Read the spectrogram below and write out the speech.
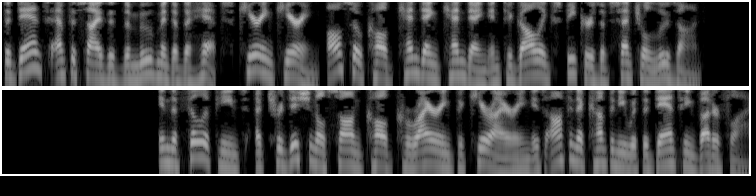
The dance emphasizes the movement of the hips kiring kiring, also called kendeng kendeng in Tagalog speakers of central Luzon. In the Philippines, a traditional song called Kariring Pakiriring is often accompanied with the dancing butterfly.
